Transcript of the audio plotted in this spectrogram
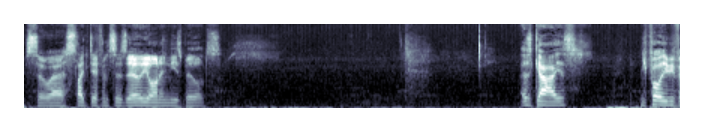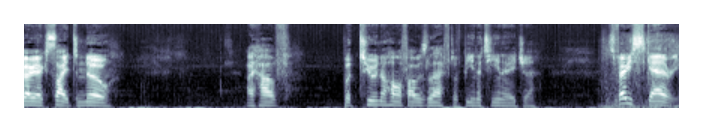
So uh, slight differences early on in these builds. As guys, you'd probably be very excited to know I have but two and a half hours left of being a teenager. It's very scary.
